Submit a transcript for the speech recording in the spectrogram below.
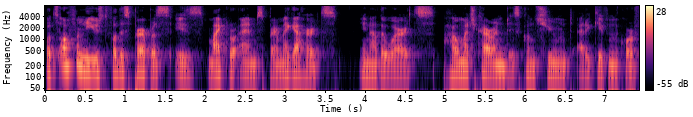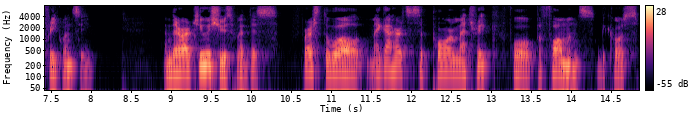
What's often used for this purpose is microamps per megahertz, In other words, how much current is consumed at a given core frequency. And there are two issues with this. First of all, megahertz is a poor metric for performance because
